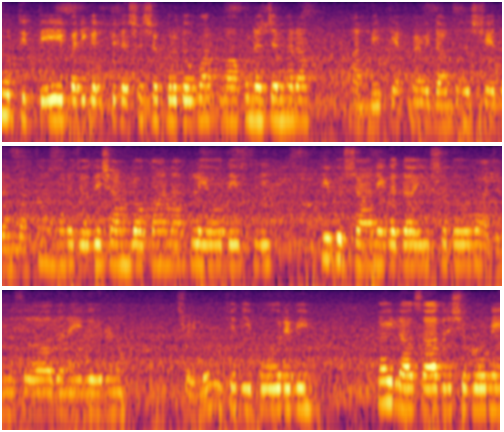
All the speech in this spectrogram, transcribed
मूर्तित्वे परिकल्पितशभृदौ वात्मा पुनर्जन्मना। आर्मित्यत्मविदां प्रदर्शेदं भक्तामरज्योतिषां लोकानां प्लयोदे स्थिति स्तु विभुशानिगदयिषदो वाचनसदाधनैकगिरणं श्रीलोक्यदीपूरवि कैलासादृशभुणे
